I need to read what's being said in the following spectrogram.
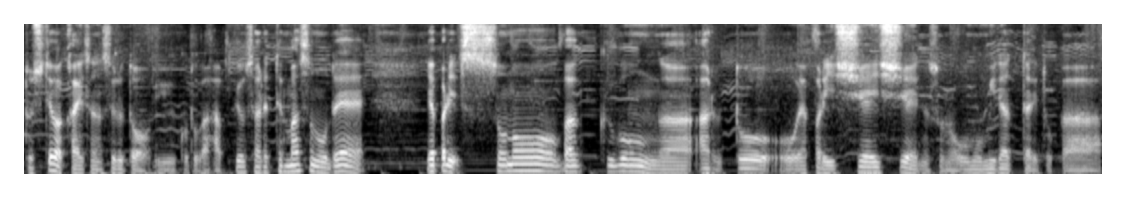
としては解散するということが発表されてますので、やっぱりそのバックボーンがあると、やっぱり一試合一試合のその重みだったりとか、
